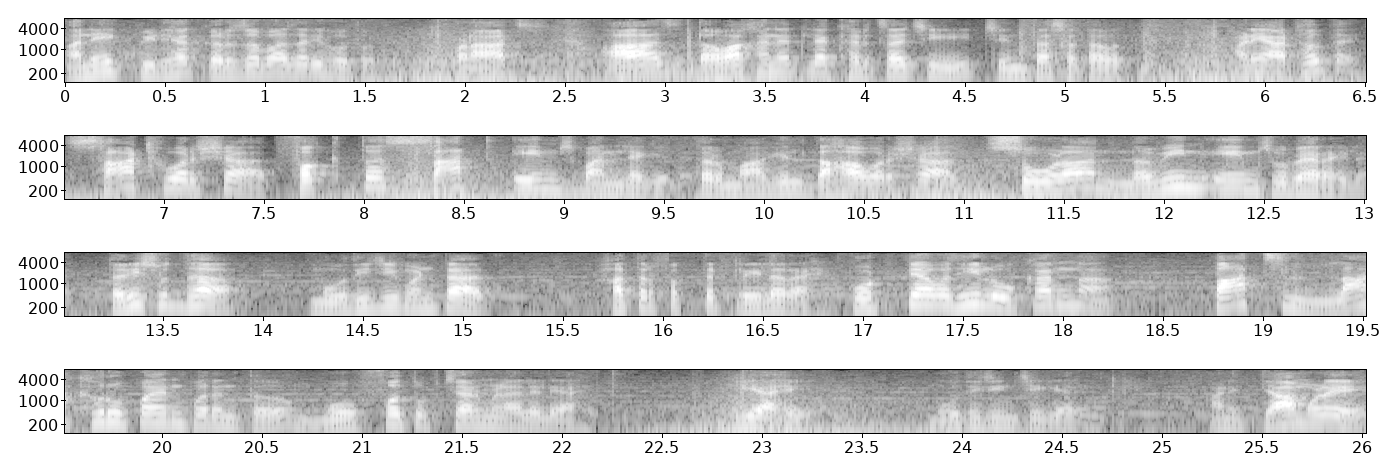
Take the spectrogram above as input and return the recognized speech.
अनेक पिढ्या कर्जबाजारी होत होते पण आज आज दवाखान्यातल्या खर्चाची चिंता सतावत नाही. आणि आठवत आहे साठ वर्षात फक्त सात एम्स बांधल्या गेल्या. तर मागील दहा वर्षात सोळा नवीन एम्स उभ्या राहिल्या. तरी सुद्धा मोदीजी म्हणतात हा तर फक्त ट्रेलर आहे. कोट्यावधी लोकांना पाच लाख रुपयांपर्यंत मोफत उपचार मिळालेले आहेत. ही आहे मोदीजींची गॅरंटी. आणि त्यामुळे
